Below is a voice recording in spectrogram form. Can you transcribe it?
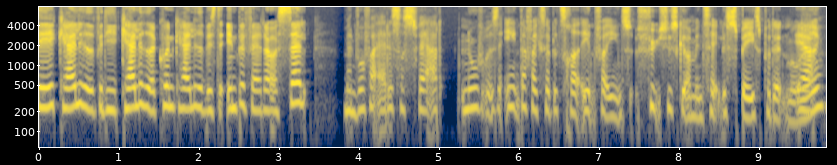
Det er ikke kærlighed, fordi kærlighed er kun kærlighed, hvis det indbefatter os selv. Men hvorfor er det så svært? Nu altså en, der for eksempel træder ind for ens fysiske og mentale space på den måde. Ja. Ikke?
